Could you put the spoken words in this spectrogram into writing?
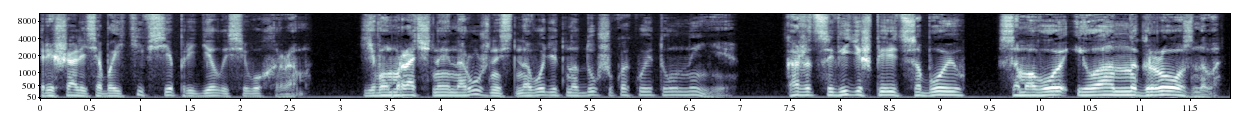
решались обойти все пределы сего храма. Его мрачная наружность наводит на душу какое-то уныние. Кажется, видишь перед собою самого Иоанна Грозного —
